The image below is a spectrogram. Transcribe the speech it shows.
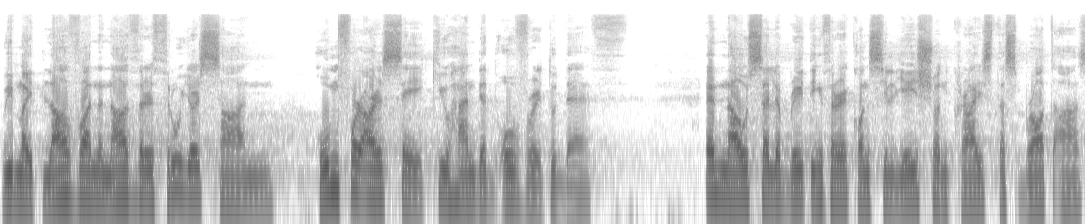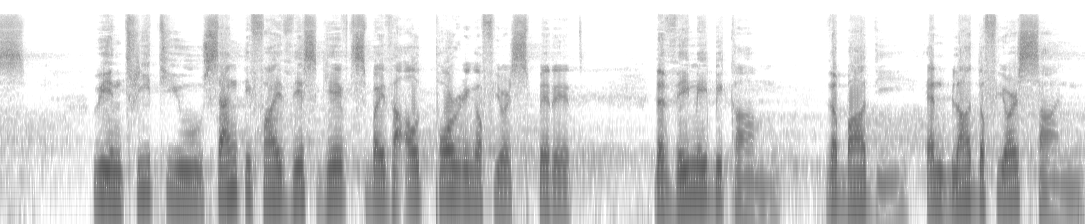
we might love one another through your Son, whom for our sake you handed over to death. And now, celebrating the reconciliation Christ has brought us, we entreat you, sanctify these gifts by the outpouring of your Spirit, that they may become the body and blood of your Son,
